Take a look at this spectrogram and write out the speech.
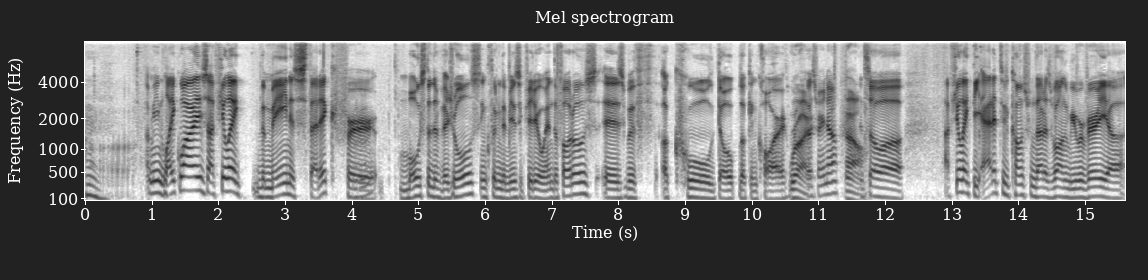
I mean, likewise, I feel like the main aesthetic for most of the visuals, including the music video and the photos, is with a cool, dope looking car with Right. us right now. Yeah. And so uh, I feel like the attitude comes from that as well. And we were very, uh,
